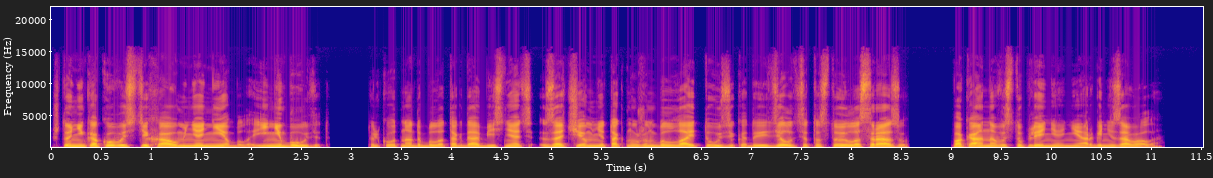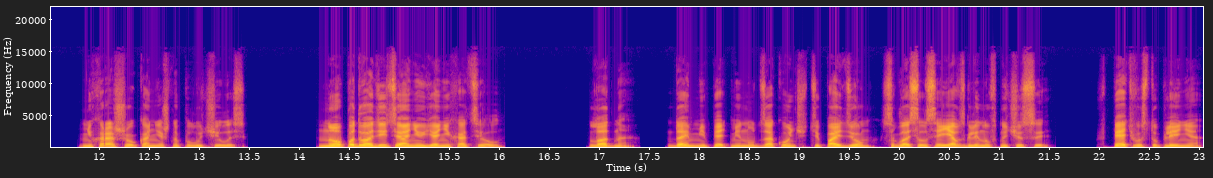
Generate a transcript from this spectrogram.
что никакого стиха у меня не было и не будет. Только вот надо было тогда объяснять, зачем мне так нужен был лай Тузика, да и делать это стоило сразу, пока она выступление не организовала. Нехорошо, конечно, получилось. Но подводить Аню я не хотел. Ладно, дай мне пять минут закончить и пойдем, согласился я, взглянув на часы. В пять выступления?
